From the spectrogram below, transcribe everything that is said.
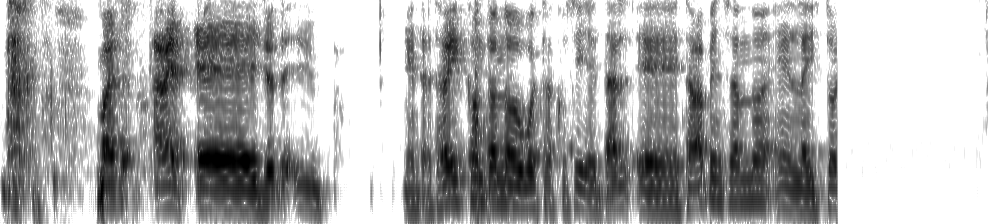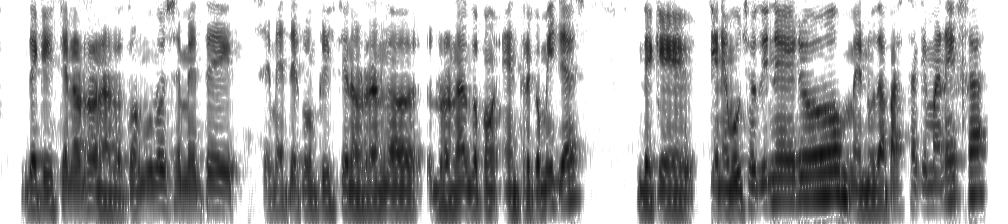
a ver, eh, yo mientras estabais contando vuestras cosillas y tal, eh, estaba pensando en la historia de Cristiano Ronaldo. Todo el mundo se mete, se mete con Cristiano Ronaldo, entre comillas, de que tiene mucho dinero, menuda pasta que maneja,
